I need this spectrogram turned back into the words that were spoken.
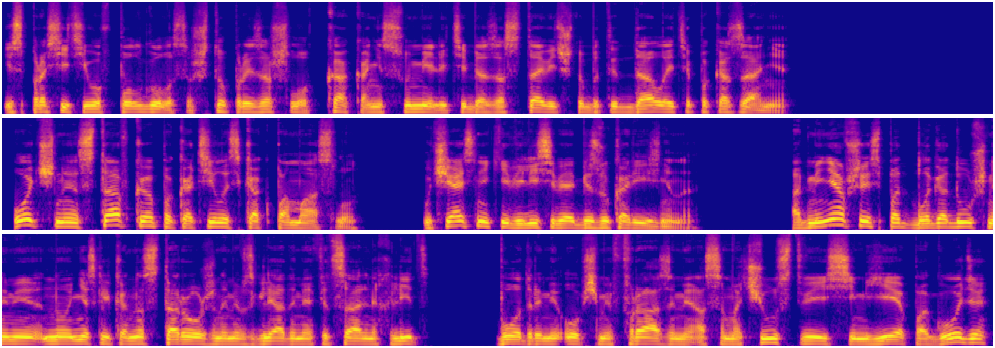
и спросить его в полголоса, что произошло, как они сумели тебя заставить, чтобы ты дал эти показания. Очная ставка покатилась как по маслу. Участники вели себя безукоризненно. Обменявшись под благодушными, но несколько настороженными взглядами официальных лиц, бодрыми общими фразами о самочувствии, семье, погоде,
